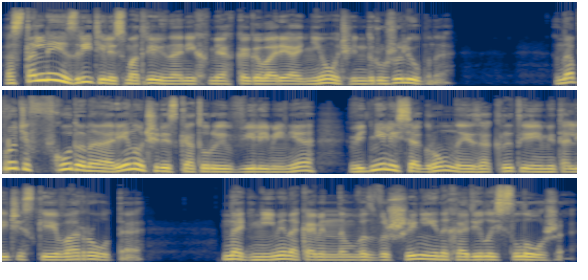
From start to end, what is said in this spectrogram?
Остальные зрители смотрели на них, мягко говоря, не очень дружелюбно. Напротив входа на арену, через который ввели меня, виднелись огромные закрытые металлические ворота. Над ними на каменном возвышении находилась ложа.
